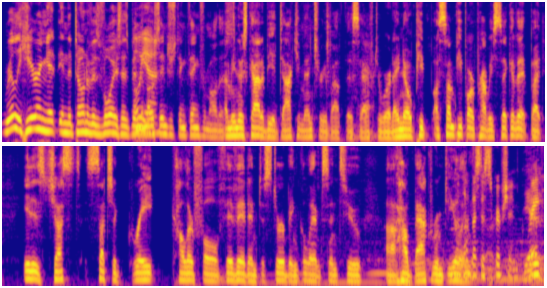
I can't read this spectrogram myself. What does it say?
really hearing it in the tone of his voice has been Oh, the yeah. most interesting thing from all this. I mean, there's got to be a documentary about this afterward. I know people, some people are probably sick of it, but it is just such a great, colorful, vivid, and disturbing glimpse into uh, how backroom dealing. I love that description. Great,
